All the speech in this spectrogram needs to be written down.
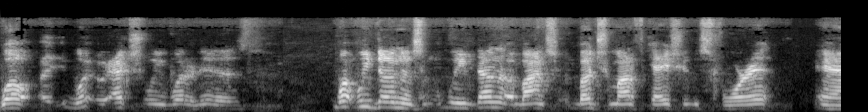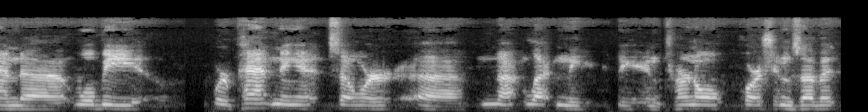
well uh, what actually what it is what we've done is we've done a bunch bunch of modifications for it and uh, we'll be we're patenting it so we're uh, not letting the the internal portions of it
